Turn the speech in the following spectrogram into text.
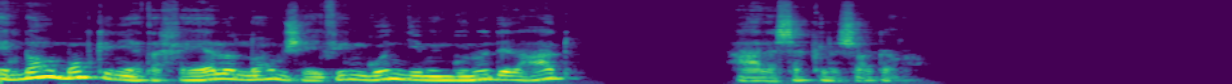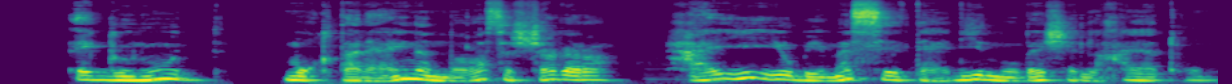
إنهم ممكن يتخيلوا إنهم شايفين جندي من جنود العدو على شكل شجرة. الجنود مقتنعين إن رأس الشجرة حقيقي وبيمثل تهديد مباشر لحياتهم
